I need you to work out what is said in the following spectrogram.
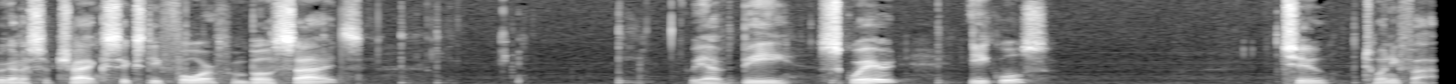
We're going to subtract 64 from both sides. We have b squared equals 225.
